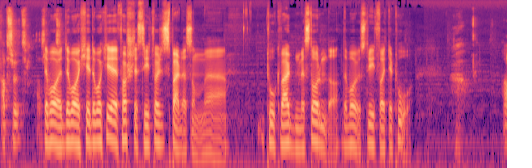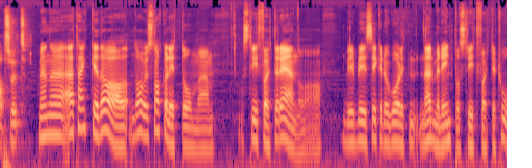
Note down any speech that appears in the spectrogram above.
Absolutt. absolutt. Det var, det, var ikke, det var ikke det første Street Fighter-spillet som eh, tok verden med storm, da. Det var jo Street Fighter 2. Absolutt. Men eh, jeg tenker da Da har vi snakka litt om eh, Street Fighter 1, og vi blir sikkert å gå litt nærmere inn på Street Fighter 2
